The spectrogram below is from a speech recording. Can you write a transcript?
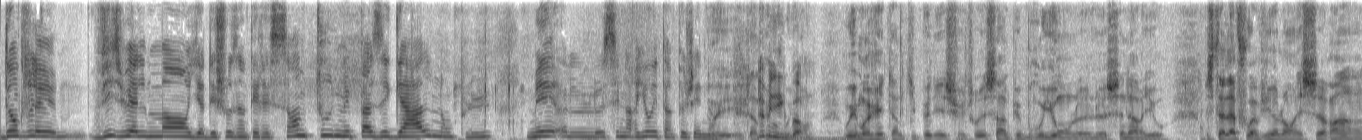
Donc les- visuellement, il y a des choses intéressantes. Tout n'est pas égal non plus, mais euh, le scénario est un peu gênant. Oui, Dominique. Borne. Oui, moi j'ai été un petit peu déçu. Je trouvais ça un peu brouillon, le, le scénario. C'est à la fois violent et serein. hein.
